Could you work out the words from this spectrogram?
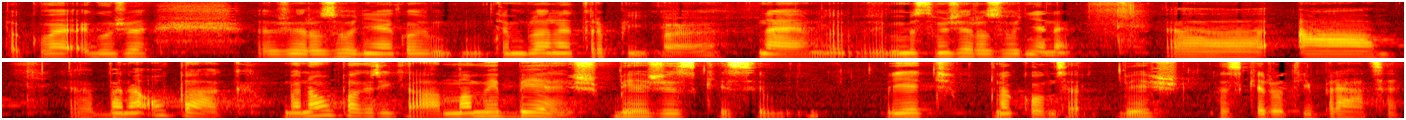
takové ego, že, že rozhodně jako těmhle netrpí. Ne? Ne, myslím, že rozhodně ne. Eh, A ba naopak, ba naopak říká, mami běž, běž hezky si jeď na koncert, běž hezky do té práce.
